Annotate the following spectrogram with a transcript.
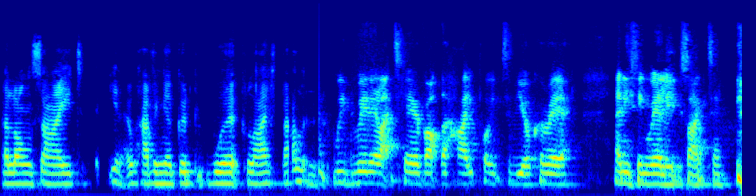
alongside you know having a good work life balance. We'd really like to hear about the high points of your career. Anything really exciting?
